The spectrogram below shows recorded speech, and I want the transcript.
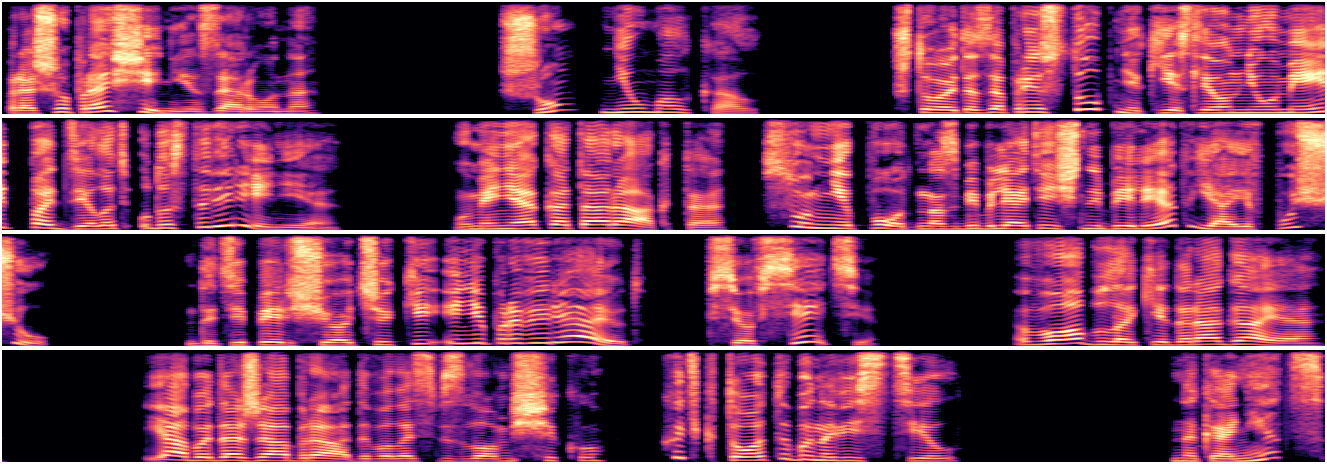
«Прошу прощения за Рона». Шум не умолкал. Что это за преступник, если он не умеет подделать удостоверение? У меня катаракта. Сунь мне под нос библиотечный билет, я и впущу. Да теперь счетчики и не проверяют. Все в сети. В облаке, дорогая. Я бы даже обрадовалась взломщику. Хоть кто-то бы навестил. Наконец,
